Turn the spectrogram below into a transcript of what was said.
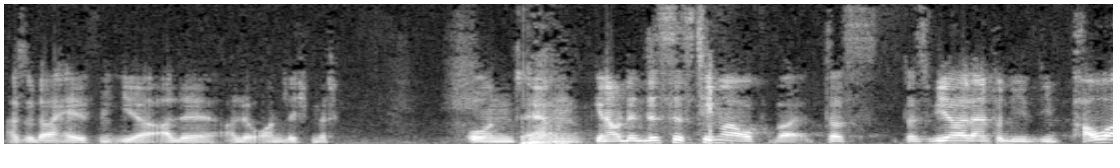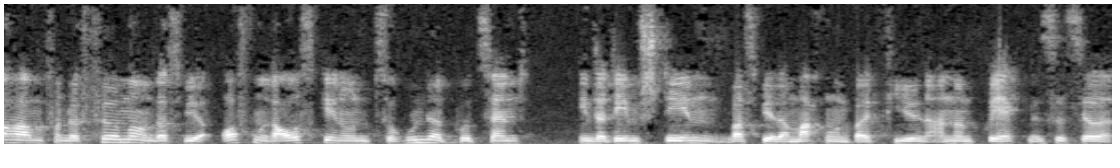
Also da helfen hier alle, alle ordentlich mit. Und ja. ähm, genau, denn das ist das Thema auch, dass, dass wir halt einfach die, die Power haben von der Firma und dass wir offen rausgehen und zu 100 Prozent hinter dem stehen, was wir da machen. Und bei vielen anderen Projekten ist es ja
